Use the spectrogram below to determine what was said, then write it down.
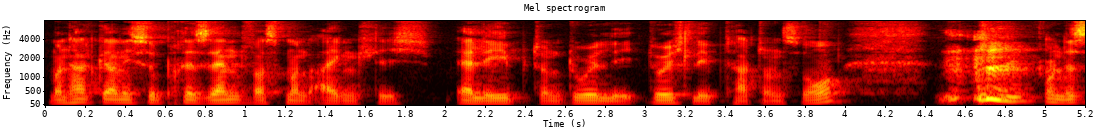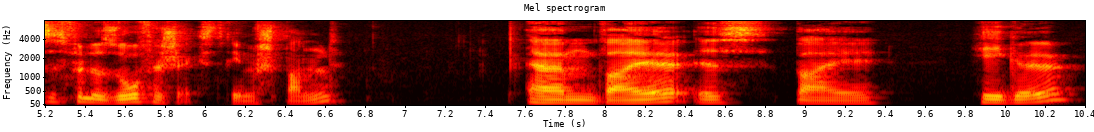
man hat gar nicht so präsent, was man eigentlich erlebt und durchlebt hat und so. Und das ist philosophisch extrem spannend, ähm, weil es bei Hegel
